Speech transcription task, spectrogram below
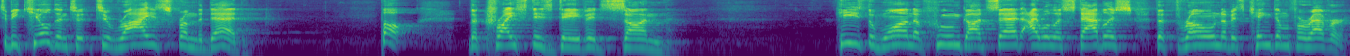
to be killed, and to, to rise from the dead? Paul, the Christ is David's son. He's the one of whom God said, I will establish the throne of his kingdom forever.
